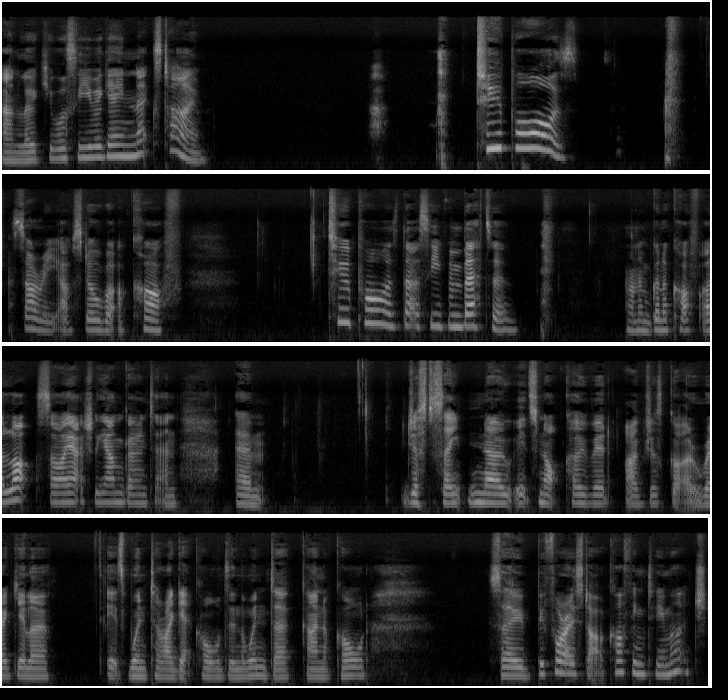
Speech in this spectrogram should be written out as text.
and Loki will see you again next time. Two paws! Sorry, I've still got a cough. Two paws, that's even better. and I'm going to cough a lot, so I actually am going to end. Um, just to say, no, it's not COVID. I've just got a regular, it's winter, I get colds in the winter kind of cold. So before I start coughing too much,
